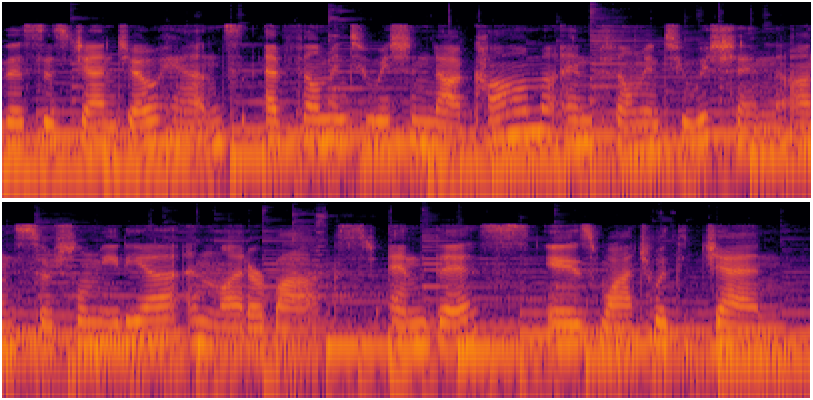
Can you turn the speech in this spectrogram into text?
This is Jen Johans at filmintuition.com and Film Intuition on social media and Letterboxd. And this is Watch with Jen.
